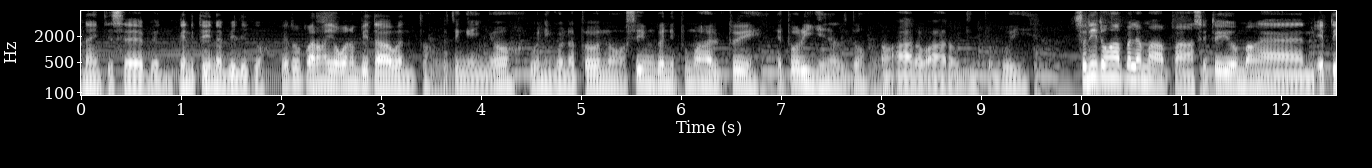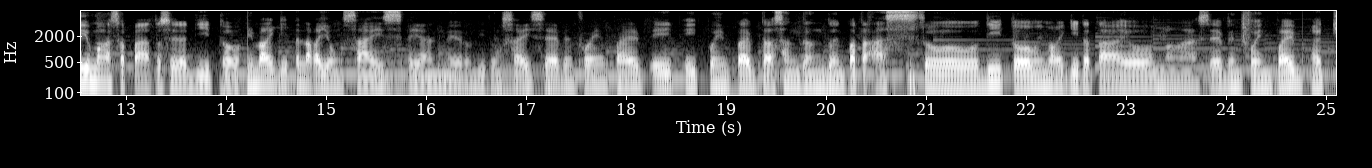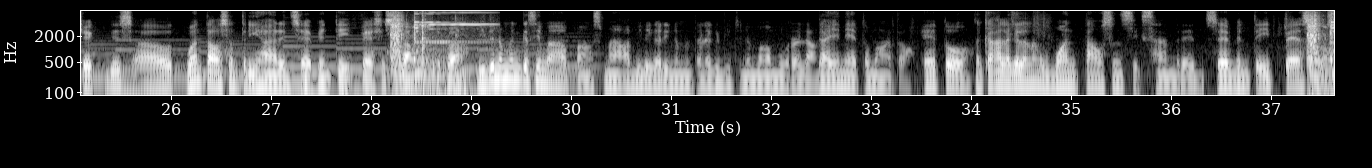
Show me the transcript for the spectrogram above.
Ganito yung nabili ko. Pero parang ayoko nang bitawan to. Sa tingin nyo, kunin ko na to, no? Yung ganito mahal to eh. Ito original to. Pang araw-araw din to, boy. So dito nga pala mga pangs, ito yung mga ito yung mga sapatos sila dito. May makikita na kayong size. Ayan, meron ditong size 7.5, 8, 8.5 tapos hanggang doon pataas. So dito may makikita tayo mga 7.5 at check this out 1,378 pesos lang, 'di ba? Dito naman kasi mga pangs, makakabili ka rin naman talaga dito ng mga mura lang. Gaya nito mga to. Ito, nagkakalaga lang ng 1,678 pesos.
